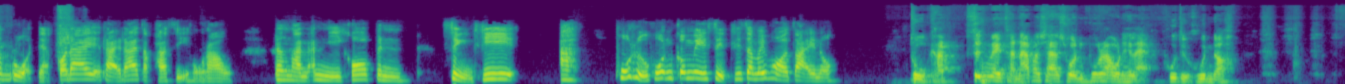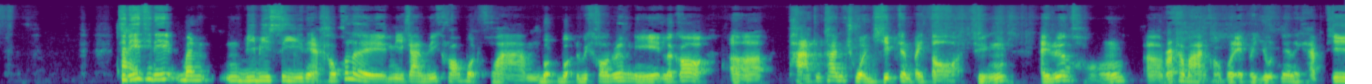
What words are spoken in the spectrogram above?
ตำรวจเนี่ยก็ได้รายได้จากภาษีของเรา ดังนั้นอันนี้ก็เป็นสิ่งที่อะผู้ถือหุ้นก็มีสิทธิ์ที่จะไม่พอใจเนาะถูกครับ ซึ่งในฐานะประชาชนพวกเราเนี่ยแหละ ผู้ถือหุ้นเนาะทีนี้ทีนี้มัน BBC เนี่ยเขาก็เลยมีการวิเคราะห์บทความบทบทวิเคราะห์เรื่องนี้ แล้วก็ พาทุกท่านชวนคิดกันไปต่อถึงไอ้เรื่องของรัฐบาลของพลเอกประยุทธ์เนี่ยนะครับ ที่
